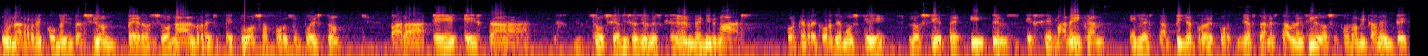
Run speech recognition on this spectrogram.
Una recomendación personal, respetuosa, por supuesto, para eh, estas socializaciones que deben venir más porque recordemos que los siete ítems que se manejan en la estampilla Pro Deporte ya están establecidos económicamente,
